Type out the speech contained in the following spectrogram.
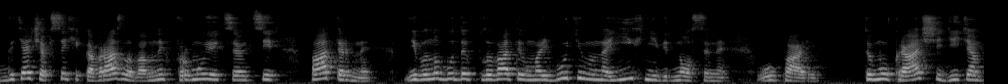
дитяча психіка вразлива, в них формуються ці патерни, і воно буде впливати в майбутньому на їхні відносини у парі. Тому краще дітям,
